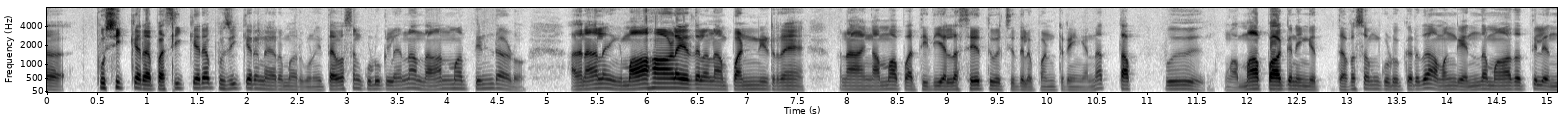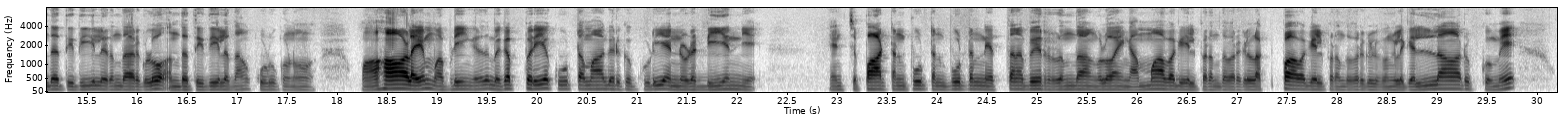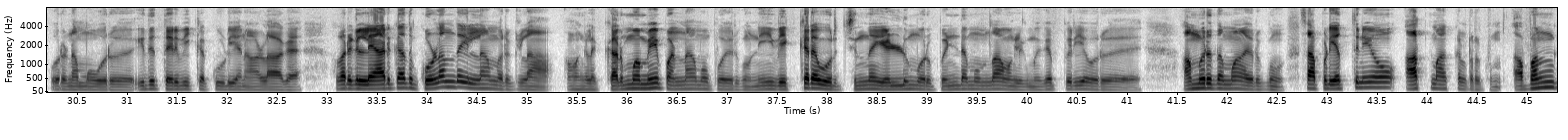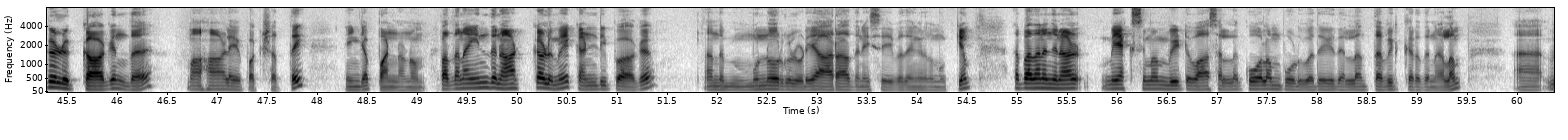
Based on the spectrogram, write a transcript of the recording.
புசிக்கிற பசிக்கிற புசிக்கிற நேரமாக இருக்கும். நீ தவசம் கொடுக்கலன்னா அந்த ஆன்மா திண்டாடும். அதனால் நீங்கள் மாகாளயத்தில் நான் பண்ணிடுறேன். நான் எங்கள் அம்மா அப்பா திதியெல்லாம் சேர்த்து வச்சதில் பண்ணுறீங்கன்னா தப்பு. உங்கள் அம்மா அப்பாவுக்கு நீங்கள் தவசம் கொடுக்கறது அவங்க எந்த மாதத்தில் எந்த திதியில் இருந்தார்களோ அந்த திதியில் தான் கொடுக்கணும். மகாலயம் அப்படிங்கிறது மிகப்பெரிய கூட்டமாக இருக்கக்கூடிய என்னோட டிஎன்ஏ என் பாட்டன் பூட்டன் பூட்டன் எத்தனை பேர் இருந்தாங்களோ எங்கள் அம்மா வகையில் பிறந்தவர்கள் அப்பா வகையில் பிறந்தவர்கள் இவங்களுக்கு எல்லாருக்குமே ஒரு நம்ம ஒரு இது தெரிவிக்கக்கூடிய நாளாக. அவர்கள் யாருக்காவது குழந்தை இல்லாமல் இருக்கலாம். அவங்களுக்கு கர்மமே பண்ணாமல் போயிருக்கும். நீ வைக்கிற ஒரு சின்ன எள்ளும் ஒரு பிண்டமும் தான் அவங்களுக்கு மிகப்பெரிய ஒரு அமிர்தமாக இருக்கும். ஸோ அப்படி எத்தனையோ ஆத்மாக்கள் இருக்கும். அவங்களுக்காக இந்த மகாலய பட்சத்தை நீங்கள் பண்ணணும். பதினைந்து நாட்களுமே கண்டிப்பாக அந்த முன்னோர்களுடைய ஆராதனை செய்வதுங்கிறது முக்கியம். அந்த பதினஞ்சு நாள் மேக்சிமம் வீட்டு வாசலில் கோலம் போடுவது இதெல்லாம் தவிர்க்கிறதுனாலும்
